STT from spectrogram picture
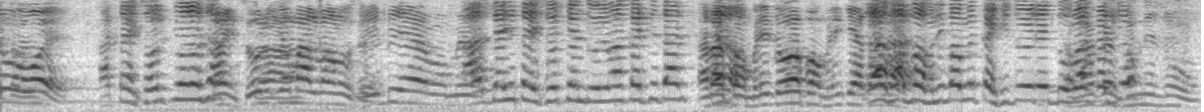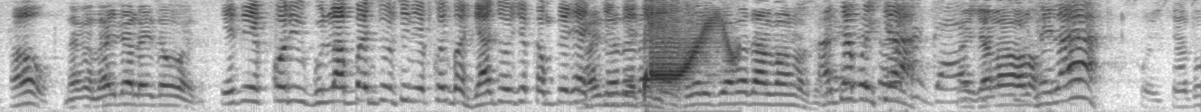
લેવાય ત્રણસો રૂપિયા માલવાનો છે. એ બી આવ્યો મેં. હાલ દેજે ત્રણસો રૂપિયા દોરવા કરજે તાર અને ભમરી જોવા, ભમરી કહેતા અમાર હતા. બમણી બમણી કશી જોઈને દોરવા કરજો હવ નકર લઈ જા, લઈ જાઓ એ તો એક કોઈ ગુલાબબાઈ જોશે ને એક કોઈ જોશે કમ્પ્લીટ. ત્રણસો છે. આજા પૈસા પૈસા લાવો, હાલો. પૈસા તો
